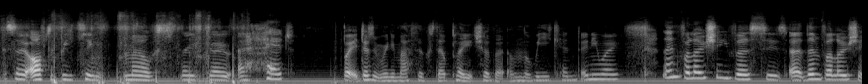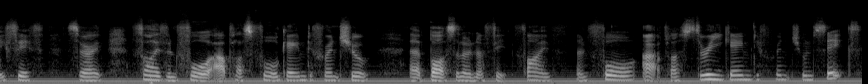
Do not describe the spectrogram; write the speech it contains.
So after beating Mouse, they go ahead, but it doesn't really matter because they'll play each other on the weekend anyway. Then Veloce versus, uh, then Veloce fifth, sorry, five and four at plus four game differential. Uh, Barcelona fit five and four at plus three game differential sixth.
